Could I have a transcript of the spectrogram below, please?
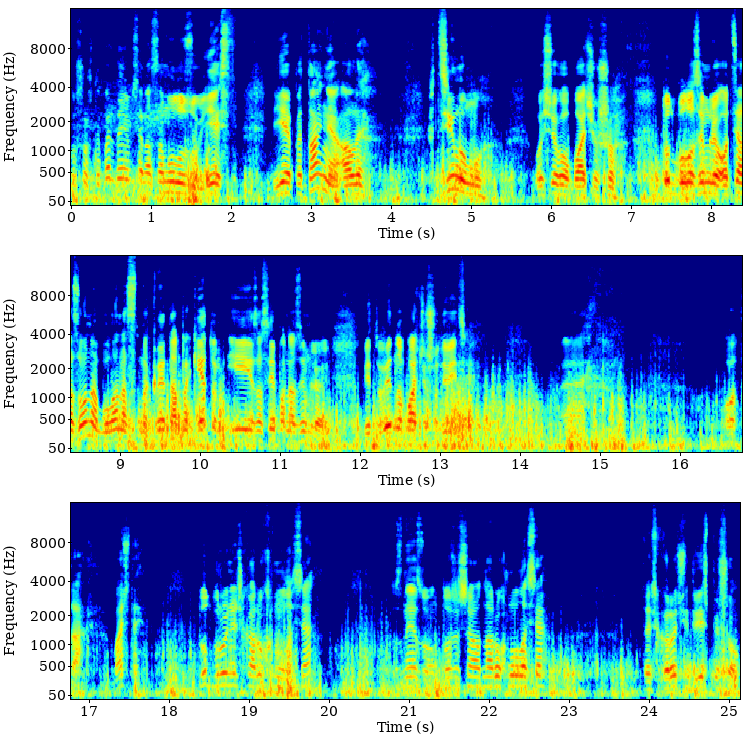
Ну що ж, тепер дивимося на саму лозу. Є, є питання, але в цілому ось його бачу, що тут було землею. Оця зона була накрита пакетом і засипана землею. Відповідно, бачу, що дивіться. Е, отак. Бачите? Тут брунечка рухнулася. Знизу теж ще одна рухнулася. Тобто, коротше, двіж пішов.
